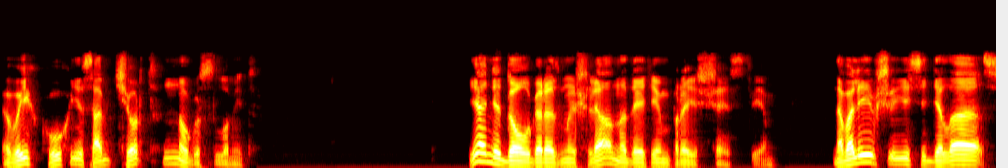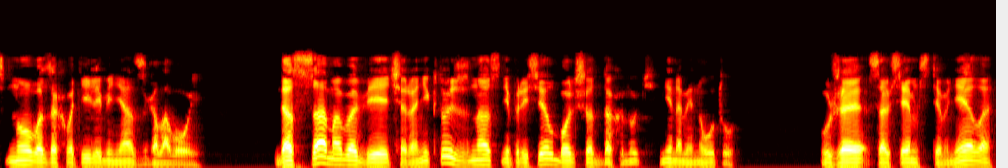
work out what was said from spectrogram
В их кухне сам черт ногу сломит. Я недолго размышлял над этим происшествием. Навалившиеся дела снова захватили меня с головой. До самого вечера никто из нас не присел больше отдохнуть ни на минуту. Уже совсем стемнело,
